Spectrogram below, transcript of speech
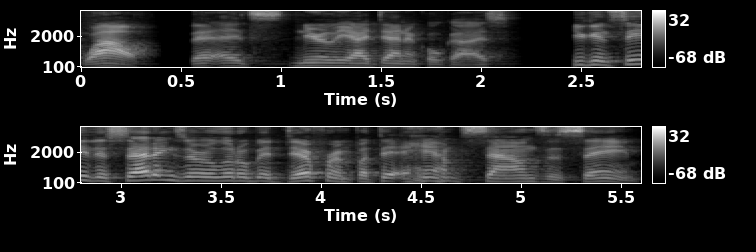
Wow, it's nearly identical, guys. You can see the settings are a little bit different, but the amp sounds the same.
